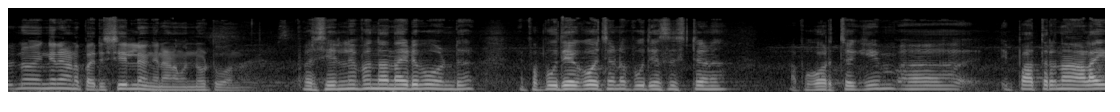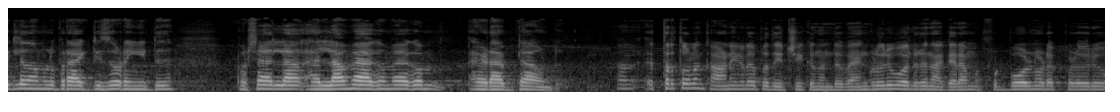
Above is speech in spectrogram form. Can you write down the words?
റിനോ എങ്ങനെയാണ്? പരിശീലനം എങ്ങനെയാണ് മുന്നോട്ട് പോകുന്നത്? പരിശീലനം ഇപ്പം നന്നായിട്ട് പോകുന്നുണ്ട്. ഇപ്പോൾ പുതിയ കോച്ചാണ് പുതിയ സിസ്റ്റമാണ് അപ്പോൾ കുറച്ചൊക്കെയും ഇപ്പം അത്ര നാളായിട്ടില്ല നമ്മൾ പ്രാക്ടീസ് തുടങ്ങിയിട്ട്. പക്ഷെ എല്ലാ എല്ലാം വേഗം വേഗം അഡാപ്റ്റ് ആവുന്നുണ്ട്. എത്രത്തോളം കാണികളെ പ്രതീക്ഷിക്കുന്നുണ്ട്? ബാംഗ്ലൂർ പോലൊരു നഗരം ഫുട്ബോളിനോട് എപ്പോഴും ഒരു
